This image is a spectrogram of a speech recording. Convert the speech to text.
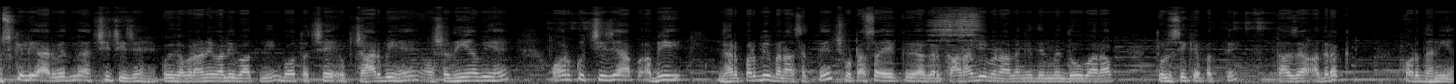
उसके लिए आयुर्वेद में अच्छी चीज़ें हैं। कोई घबराने वाली बात नहीं, बहुत अच्छे उपचार भी हैं, औषधियाँ भी हैं, और कुछ चीज़ें आप अभी घर पर भी बना सकते हैं। छोटा सा एक अगर काढ़ा भी बना लेंगे, दिन में दो बार आप, तुलसी के पत्ते, ताज़ा अदरक और धनिया,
